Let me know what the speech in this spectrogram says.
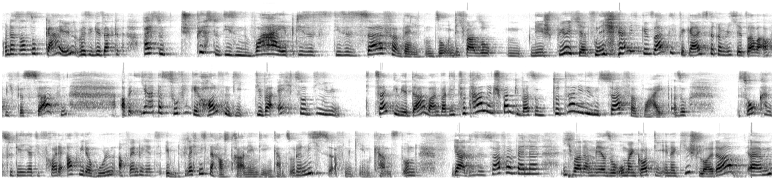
und das war so geil, weil sie gesagt hat, weißt du, spürst du diesen Vibe, dieses, diese Surferwelt und so. Und ich war so, hm, nee, spüre ich jetzt nicht, ehrlich gesagt. Ich begeistere mich jetzt aber auch nicht fürs Surfen. Aber ihr hat das so viel geholfen. Die, die war echt so die, die Zeit, die wir da waren, war die total entspannt. Die war so total in diesem Surfer-Vibe. Also so kannst du dir ja die Freude auch wiederholen, auch wenn du jetzt eben vielleicht nicht nach Australien gehen kannst oder nicht surfen gehen kannst. Und ja, diese Surferwelle, ich war da mehr so, oh mein Gott, die Energieschleuder. Ähm,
